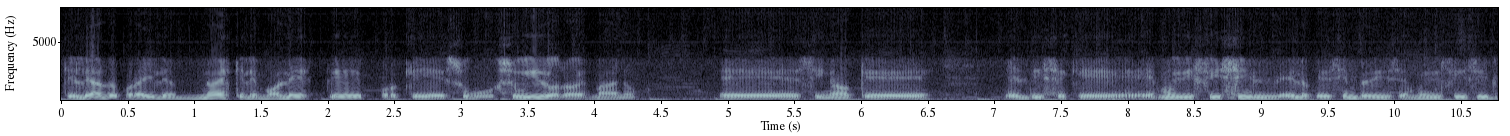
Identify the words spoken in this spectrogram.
que Leandro por ahí no es que le moleste porque su, su ídolo es Manu, eh, sino que él dice que es muy difícil, es lo que siempre dice, es muy difícil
